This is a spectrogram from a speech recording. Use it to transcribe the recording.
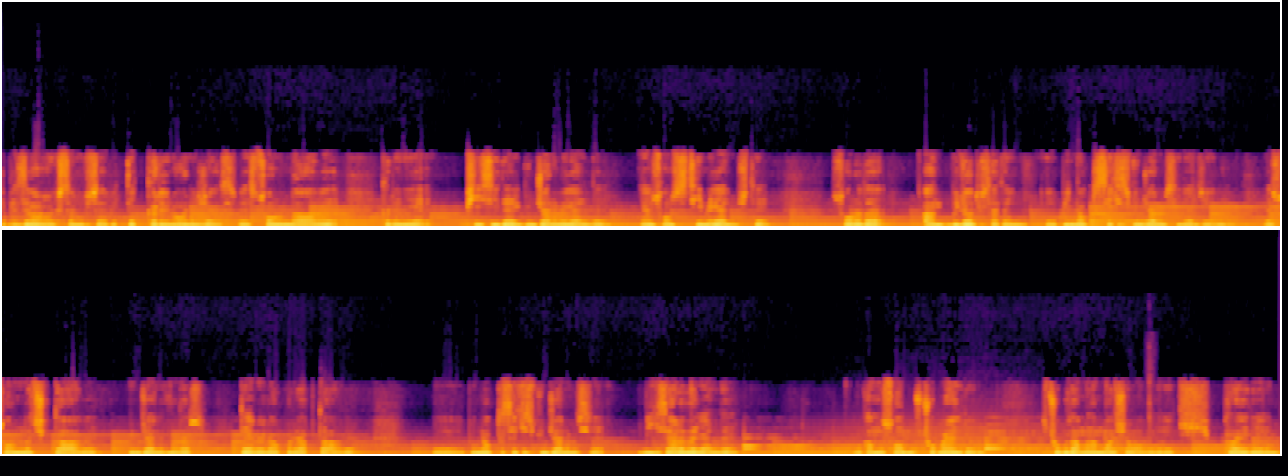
Hepinize merhaba arkadaşlar güzel birlikte Granny oynayacağız ve sonunda abi Granny'e PC'de güncelleme geldi. En son Steam'e gelmişti. Sonra da an biliyorduk zaten e, 1.8 güncellemesi geleceğini ve sonunda çıktı abi. Güncellediler. Developer yaptı abi. E, 1.8 güncellemesi bilgisayara da geldi. Bakalım nasıl olmuş çok merak ediyorum. Çok uzatmadan başlayalım abi direkt play diyelim.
